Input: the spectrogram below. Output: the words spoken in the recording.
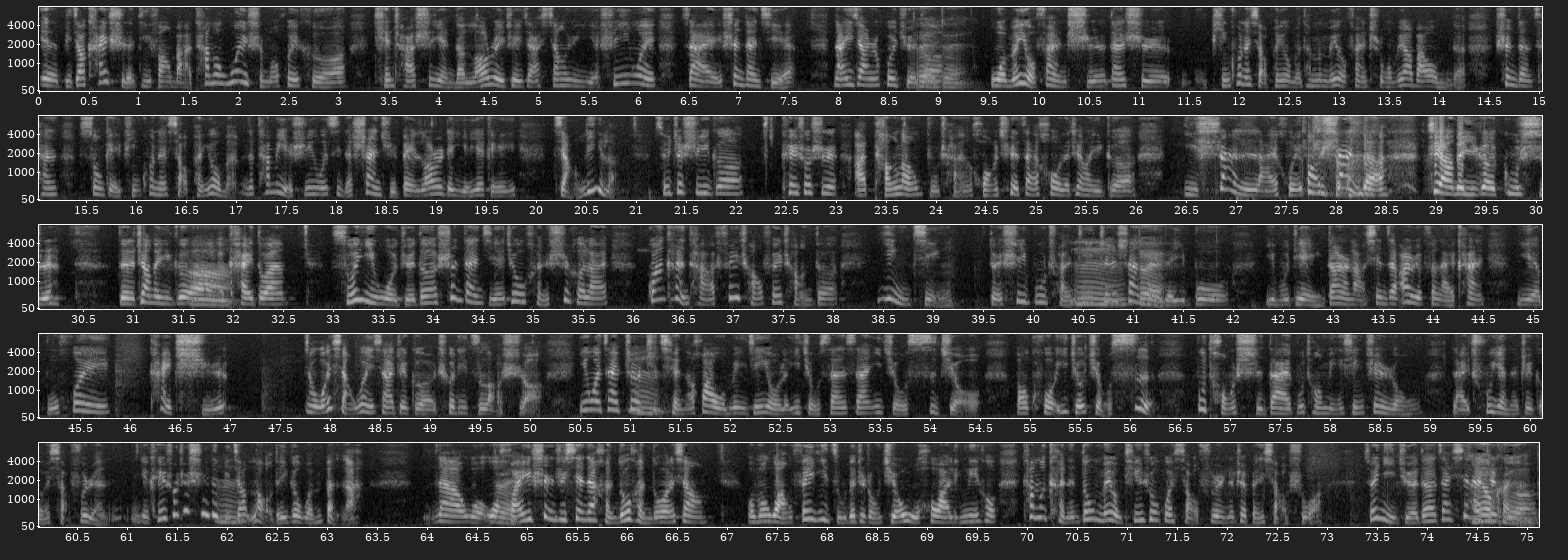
呃，比较开始的地方吧，他们为什么会和甜茶饰演的 Laurie 这一家相遇，也是因为在圣诞节，那一家人会觉得，我们有饭吃，但是贫困的小朋友们他们没有饭吃，我们要把我们的圣诞餐送给贫困的小朋友们，那他们也是因为自己的善举被 Laurie 的爷爷给奖励了，所以这是一个可以说是啊螳螂捕蝉，黄雀在后的这样一个。以善来回报善的这样的一个故事，对这样的一个开端，所以我觉得圣诞节就很适合来观看它，非常非常的应景，对，是一部传递真善美的一部一部电影。当然了，现在二月份来看也不会太迟。那我想问一下这个车厘子老师啊，因为在这之前的话，我们已经有了一九三三、一九四九，包括一九九四不同时代、不同明星阵容来出演的这个小妇人，也可以说这是一个比较老的一个文本了。那我我怀疑，甚至现在很多很多像我们网飞一族的这种九五后啊、零零后，他们可能都没有听说过小妇人的这本小说。所以你觉得在现在这个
